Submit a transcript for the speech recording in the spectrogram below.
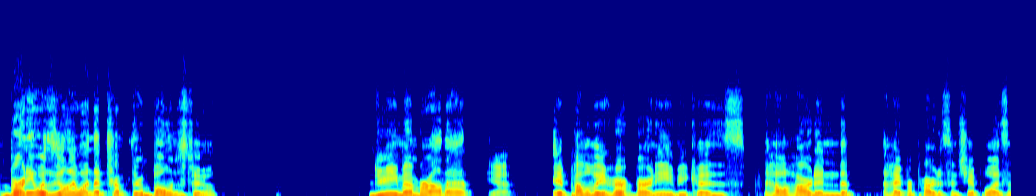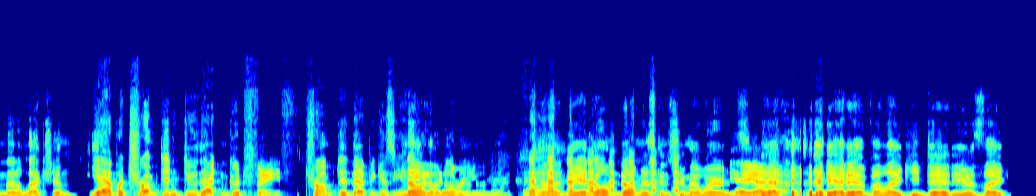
Bernie was the only one that Trump threw bones to. Do you remember all that? Yeah. It probably hurt Bernie because how hardened the hyper partisanship was in that election. Yeah, but Trump didn't do that in good faith. Trump did that because he No, hated no, no, no, Hillary. no, no, no, no. Yeah, don't don't misconstrue my words. Yeah, yeah, yeah, yeah, yeah. But like he did. He was like,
